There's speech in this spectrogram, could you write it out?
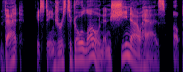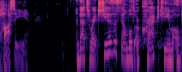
that it's dangerous to go alone, and she now has a posse. That's right. She has assembled a crack team of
